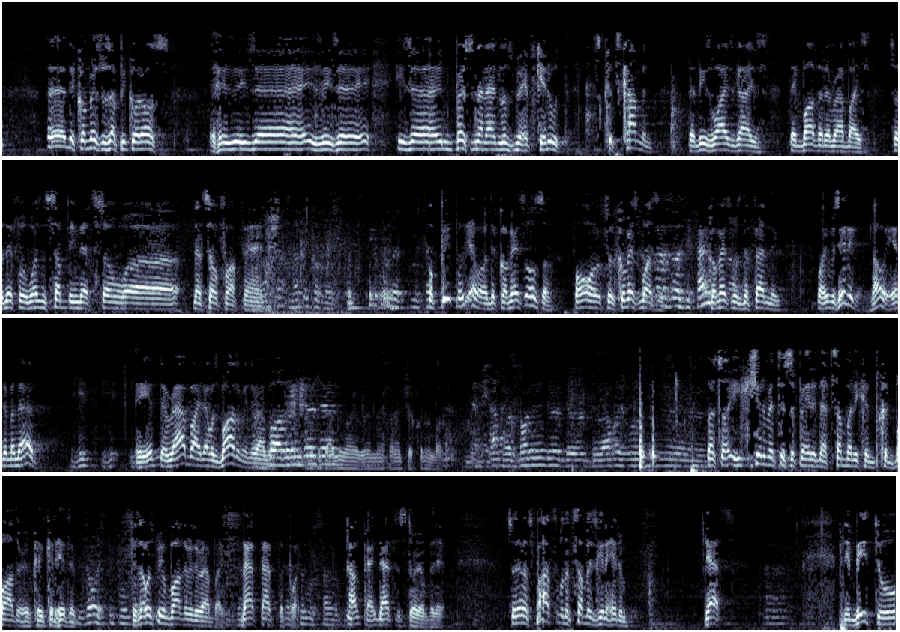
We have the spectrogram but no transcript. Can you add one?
The kovetz was apikoros. He's, he's, a, he's, he's, a, he's a person that lives behefkerut. It's, it's common that these wise guys they bother the rabbis. So therefore, it wasn't something that's so uh, that's so far fetched. Oh, people, yeah, well, the kovetz also. Oh, so kovetz wasn't. Kovetz was defending. Well, he was hitting. No, he hit him in the head. He hit, he, hit, he hit the rabbi that was bothering the rabbi. Bothering the, the, was bothering the, the, the rabbi was. Uh, so he should have anticipated that somebody could, could bother him, could, could hit him. There's always people. There's always people bothering the rabbis. That that's the point. Okay, that's the story over there. So then it's possible that somebody's going to hit him. Yes. Nibitu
